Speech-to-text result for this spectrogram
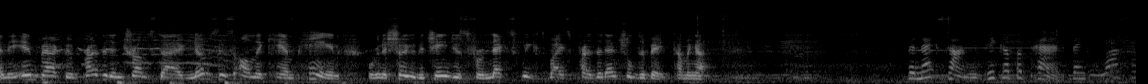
And the impact of President Trump's diagnosis on the campaign. We're going to show you the changes for next week's vice presidential debate coming up. The next time you pick up a pen, think László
